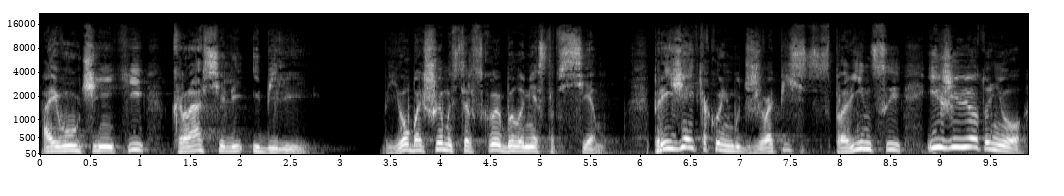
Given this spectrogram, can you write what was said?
а его ученики красили и белили. В его большой мастерской было место всем. Приезжает какой-нибудь живописец с провинции и живет у него,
